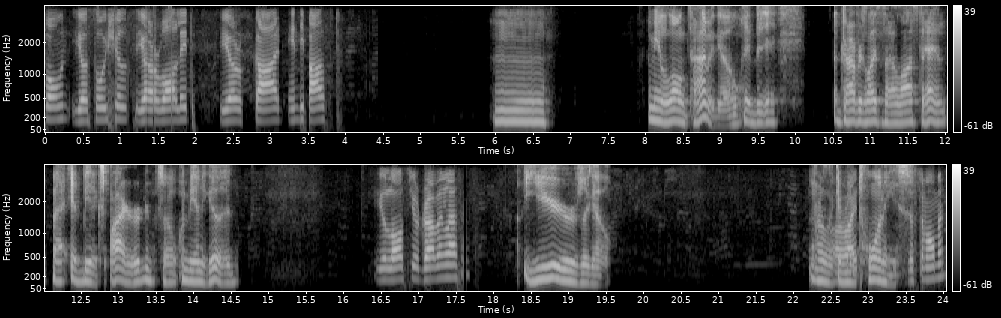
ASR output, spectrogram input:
phone, your socials, your wallet, your card in the past? Hmm. I mean, a long time ago. It'd be, a driver's license I lost, that it'd be expired, so it wouldn't be any good. You lost your driving license? Years ago. I was like in Alright. my twenties. Just a moment.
